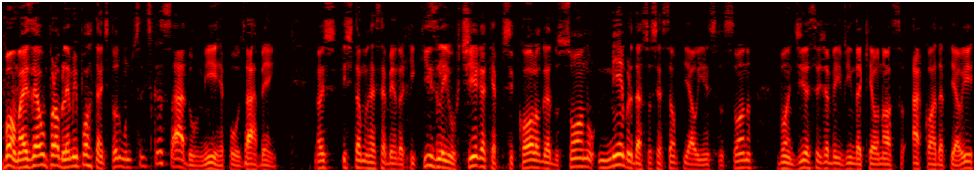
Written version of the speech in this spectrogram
Bom, mas é um problema importante. Todo mundo precisa descansar, dormir, repousar bem. Nós estamos recebendo aqui Kisley Urtiga, que é psicóloga do sono, membro da Associação Piauiense do Sono. Bom dia, seja bem-vinda aqui ao nosso Acorda Piauí.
